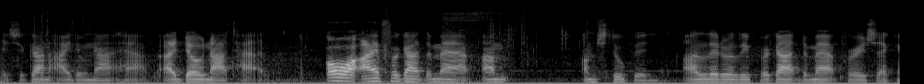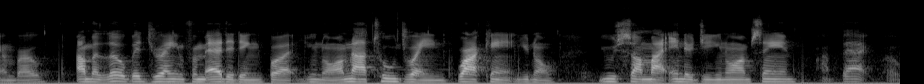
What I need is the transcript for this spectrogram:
It's a gun I do not have. I do not have. Oh, I forgot the map. I'm I'm stupid. I literally forgot the map for a second, bro. I'm a little bit drained from editing, but, you know, I'm not too drained where I can't, you know, use some of my energy, you know what I'm saying? I'm back, bro.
